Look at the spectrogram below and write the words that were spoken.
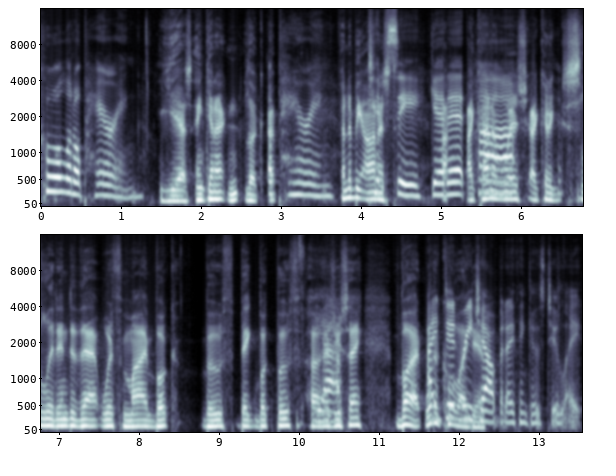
cool little pairing. yes, and can I look? I, A pairing. I'm gonna be honest. Tipsy. Get I, it? I kind of Huh? wish I could have slid into that with my book booth, big book booth, uh, as you say. But what I a cool did reach idea. out, but I think it was too late.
